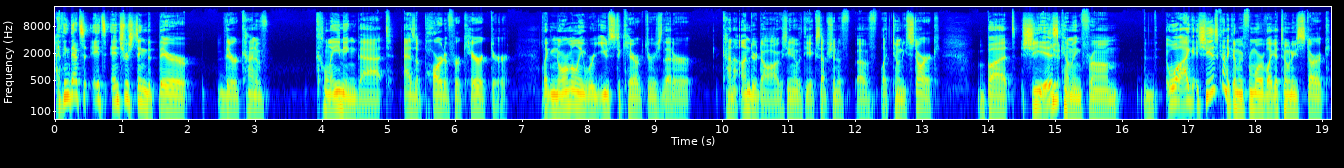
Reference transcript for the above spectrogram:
I think that's it's interesting that they're they're kind of claiming that as a part of her character. Like normally we're used to characters that are kind of underdogs, you know, with the exception of of like Tony Stark. But she is coming from well, I, she is kind of coming from more of like a Tony Stark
